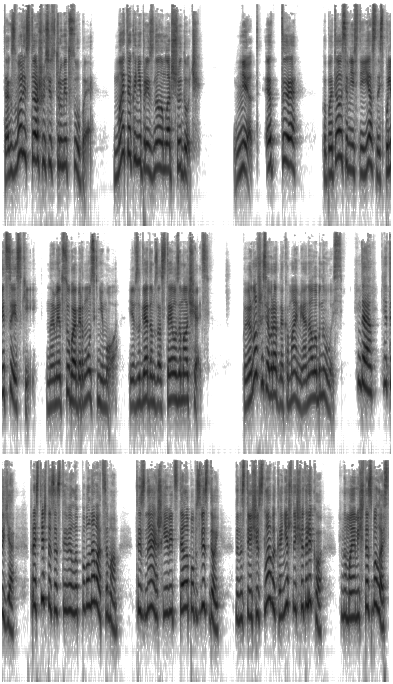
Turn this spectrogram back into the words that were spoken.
Так звали старшую сестру Мицубы. Мать так и не признала младшую дочь. «Нет, это...» Попытался внести неясность полицейский, но Мицуба обернулась к нему и взглядом заставил замолчать. Повернувшись обратно к маме, она улыбнулась. «Да, это я. Прости, что заставила поволноваться, мам. Ты знаешь, я ведь стала поп-звездой. До настоящей славы, конечно, еще далеко, но моя мечта сбылась,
